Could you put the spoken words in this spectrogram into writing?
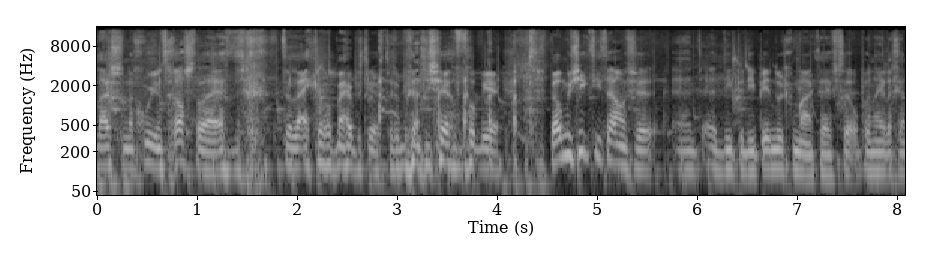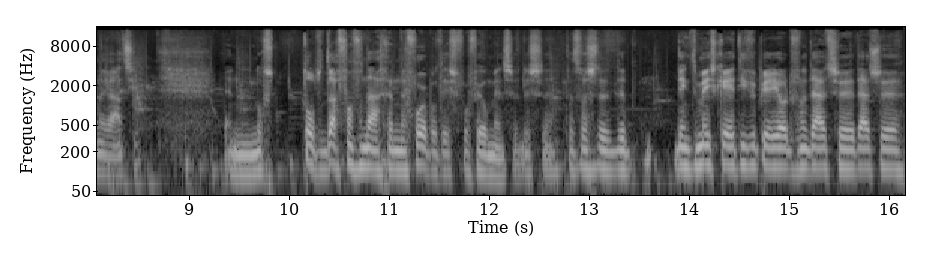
Luisteren naar groeiend gras te, te, lijken wat mij betreft. Er gebeurt niet heel veel meer. Wel muziek die trouwens uh, diepe, diepe indruk gemaakt heeft op een hele generatie. En nog tot de dag van vandaag een voorbeeld is voor veel mensen. Dus dat was de, de, denk de meest creatieve periode van de Duitse, Duitse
